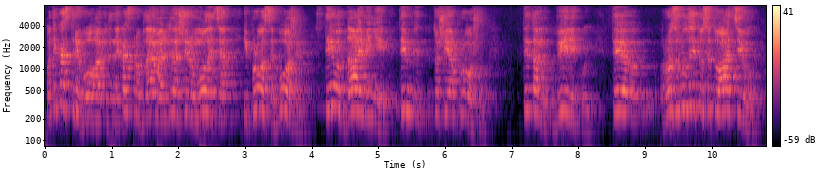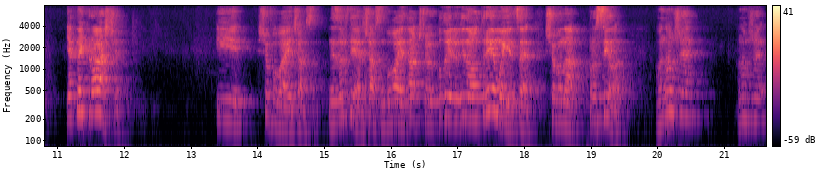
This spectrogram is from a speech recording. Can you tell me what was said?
От якась тривога людина, якась проблема, людина щиро молиться і просить, Боже, ти отдай мені ти, то, що я прошу. Ти там вилікуй, ти розрули ту ситуацію якнайкраще. І що буває часом? Не завжди, а часом буває так, що коли людина отримує це, що вона просила, вона вже, вона вже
